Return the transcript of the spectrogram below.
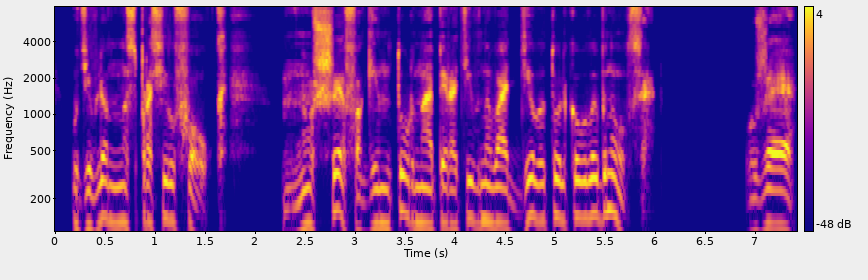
— удивленно спросил Фоук. Но шеф агентурно-оперативного отдела только улыбнулся. «Уже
